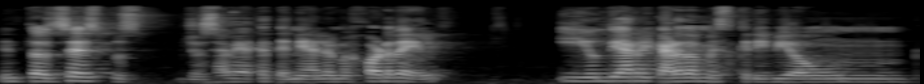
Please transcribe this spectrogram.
Entonces, pues yo sabía que tenía lo mejor de él. Y un día Ricardo me escribió un,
